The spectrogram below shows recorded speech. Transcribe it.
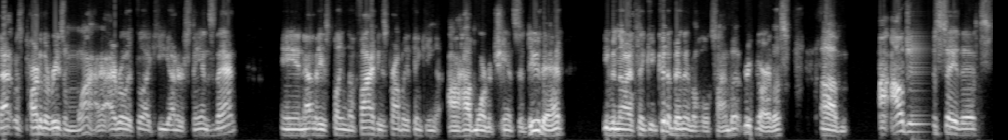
that was part of the reason why. I really feel like he understands that. And now that he's playing the five, he's probably thinking, I'll have more of a chance to do that, even though I think it could have been there the whole time. But regardless, um, I- I'll just say this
